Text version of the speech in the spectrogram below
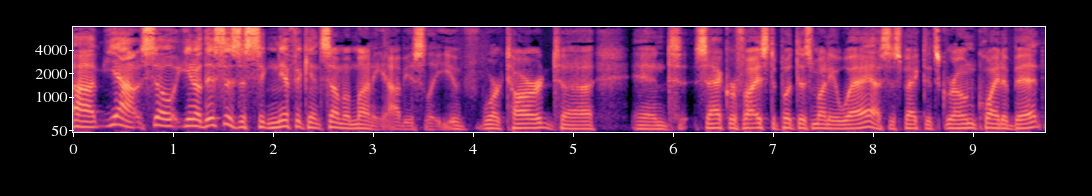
Uh, yeah, so you know this is a significant sum of money. Obviously, you've worked hard uh, and sacrificed to put this money away. I suspect it's grown quite a bit,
